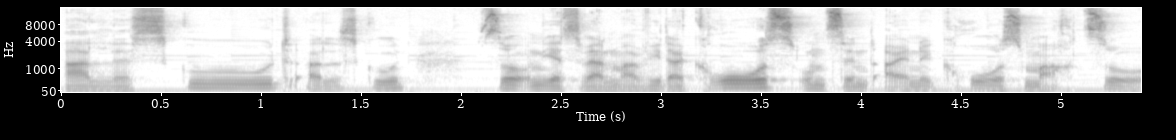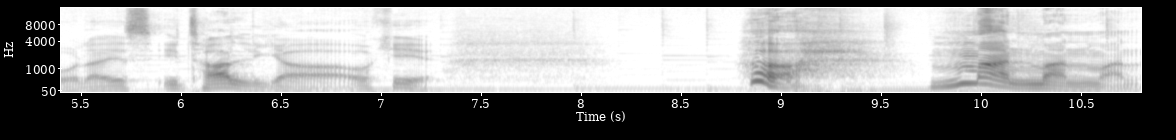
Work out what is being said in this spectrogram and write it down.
alles gut, alles gut. So, und jetzt werden wir wieder groß und sind eine Großmacht. So, da ist Italia, okay. Huh. Mann, Mann, Mann.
